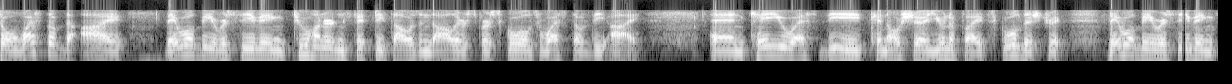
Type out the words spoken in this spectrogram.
So west of the I, they will be receiving $250,000 for schools west of the I. And KUSD, Kenosha Unified School District, they will be receiving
